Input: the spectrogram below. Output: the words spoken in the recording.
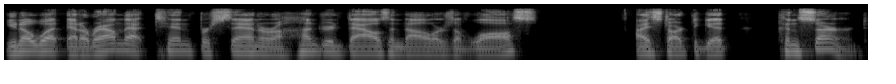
you know what, at around that 10% or $100,000 of loss, I start to get concerned.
